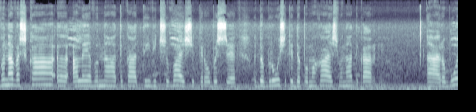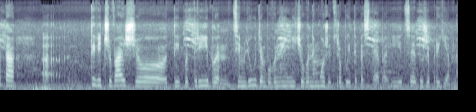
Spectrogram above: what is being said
вона важка, е, але вона така, ти відчуваєш, що ти робиш е, добро, що ти допомагаєш. Вона така е, робота. Ти відчуваєш, що ти потрібен цим людям, бо вони нічого не можуть зробити без тебе. І це дуже приємно.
